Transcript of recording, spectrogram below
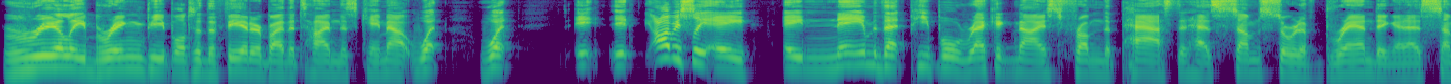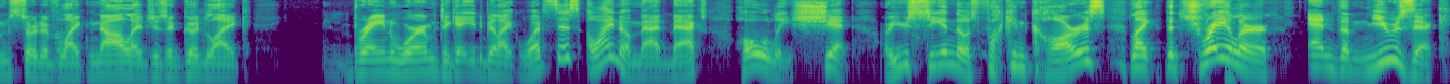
really bring people to the theater by the time this came out. What what it, it obviously a a name that people recognized from the past that has some sort of branding and has some sort of like knowledge is a good like brain worm to get you to be like, what's this? Oh, I know Mad Max. Holy shit. Are you seeing those fucking cars? Like the trailer and the music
